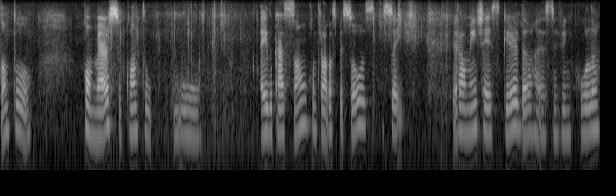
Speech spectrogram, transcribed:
tanto comércio quanto o a educação controla as pessoas, isso aí. Geralmente a esquerda é, se vincula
